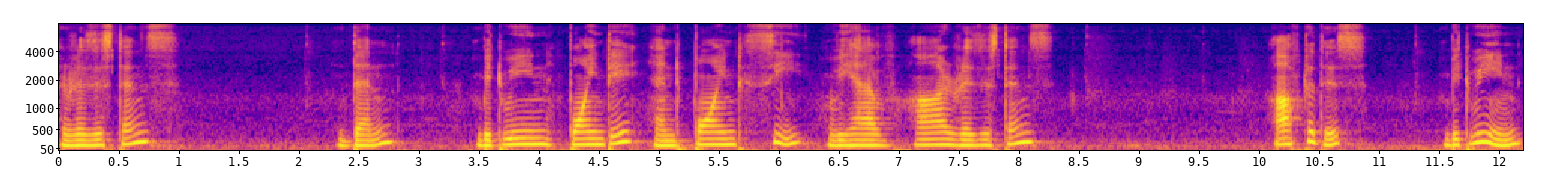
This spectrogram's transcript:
resistance then between point A and point C we have R resistance. After this between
